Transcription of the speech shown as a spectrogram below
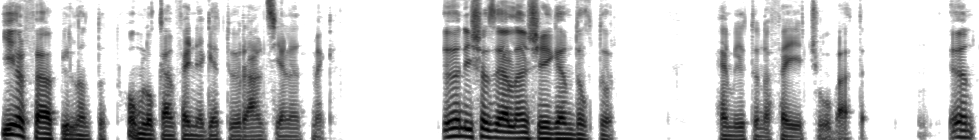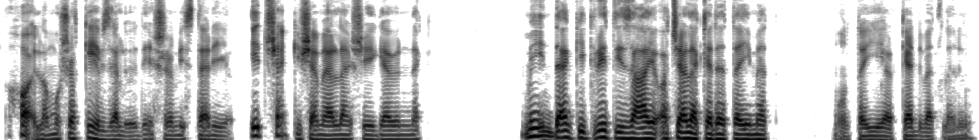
Jél felpillantott, homlokán fenyegető ránc jelent meg. Ön is az ellenségem, doktor. Hamilton a fejét csóválta. Ön hajlamos a képzelődésre, Mr. Yale. Itt senki sem ellensége önnek. Mindenki kritizálja a cselekedeteimet, mondta Yale kedvetlenül.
